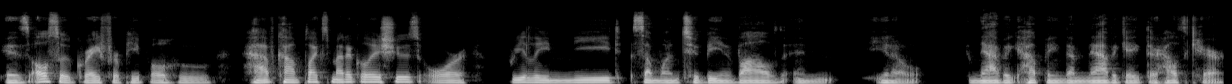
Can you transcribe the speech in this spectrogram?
is also great for people who have complex medical issues or really need someone to be involved in, you know, navigate, helping them navigate their healthcare.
